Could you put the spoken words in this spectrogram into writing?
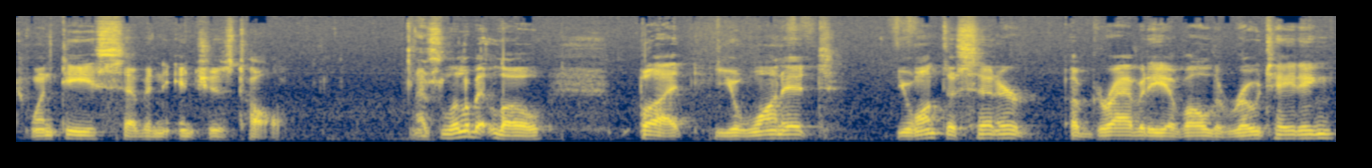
27 inches tall. That's a little bit low, but you want it, you want the center of gravity of all the rotating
